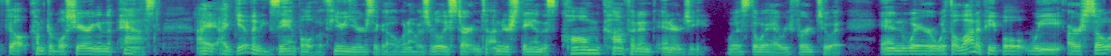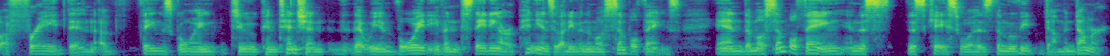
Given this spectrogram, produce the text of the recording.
felt comfortable sharing in the past. I, I, give an example of a few years ago when I was really starting to understand this calm, confident energy was the way I referred to it. And where with a lot of people, we are so afraid then of things going to contention that we avoid even stating our opinions about even the most simple things. And the most simple thing in this, this case was the movie Dumb and Dumber.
